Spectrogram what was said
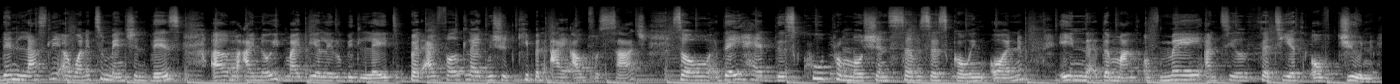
Then lastly, I wanted to mention this. Um, I know it might be a little bit late, but I felt like we should keep an eye out for such. So they had this cool promotion services going on in the month of May until 30th of June.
